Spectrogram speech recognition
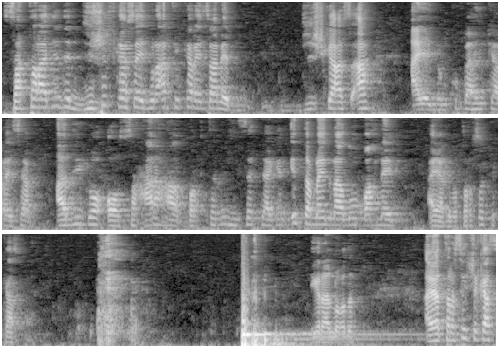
satellite-yada dishashkaas aydun arki karaysaan ee dishkaas ah ayaydun ku baahin karaysaan. Adiga oo saxaraha baktarihiisa taagan internet inaad u baahnayn ayaad transactionkaas ayaa transactionkaas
